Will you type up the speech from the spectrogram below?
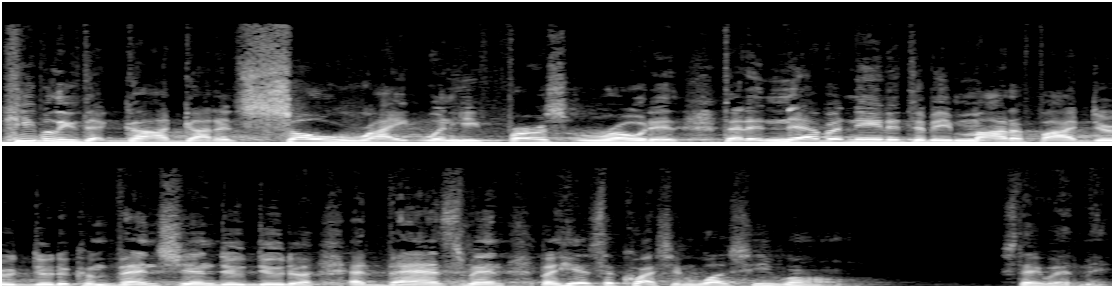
He believed that God got it so right when he first wrote it that it never needed to be modified due, due to convention, due, due to advancement. But here's the question. Was he wrong? Stay with me.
